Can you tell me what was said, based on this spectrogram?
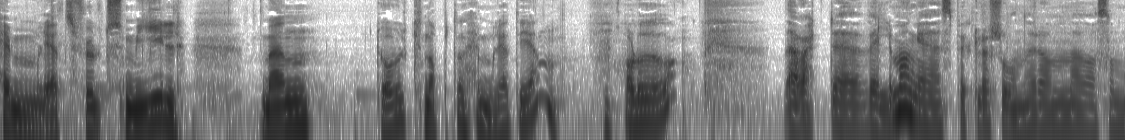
hemmelighetsfullt smil. Men du har vel knapt en hemmelighet igjen? Har du det, da? Det har vært eh, veldig mange spekulasjoner om hva som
